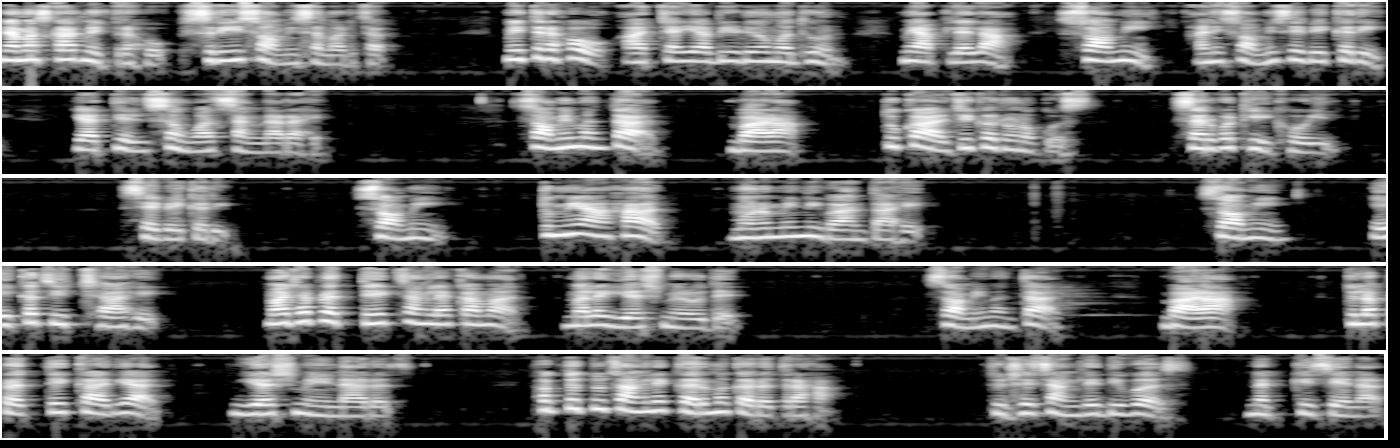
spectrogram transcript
नमस्कार मित्र हो श्री स्वामी समर्थ. मित्र हो आजच्या या व्हिडिओमधून मी आपल्याला स्वामी आणि स्वामी सेवेकरी यातील संवाद सांगणार आहे. स्वामी म्हणतात बाळा तू काळजी करू नकोस. सर्व ठीक होईल. सेवेकरी स्वामी तुम्ही आहात म्हणून मी निवांत आहे. स्वामी एकच इच्छा आहे. माझ्या प्रत्येक चांगल्या कामात मला यश मिळू दे. स्वामी म्हणतात बाळा तुला प्रत्येक कार्यात यश मिळणारच. फक्त तू चांगले कर्म करत राहा. तुझे चांगले दिवस नक्कीच येणार.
